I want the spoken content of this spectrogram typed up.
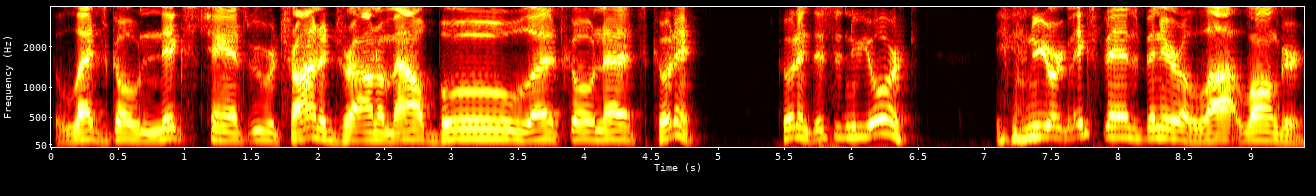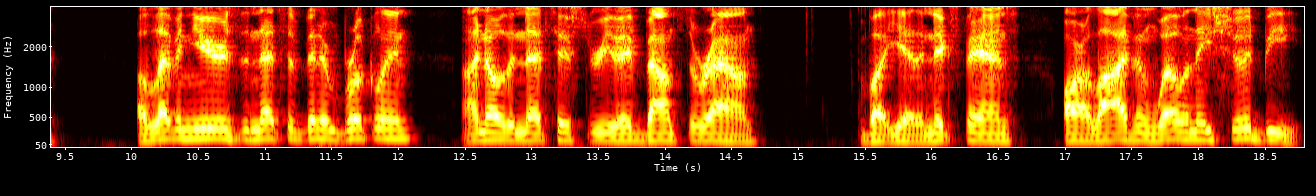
The Let's Go Knicks chance, we were trying to drown them out. Boo, Let's Go Nets. Couldn't. Couldn't. This is New York. These New York Knicks fans been here a lot longer. 11 years the Nets have been in Brooklyn. I know the Nets history, they've bounced around. But yeah, the Knicks fans are alive and well, and they should be.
